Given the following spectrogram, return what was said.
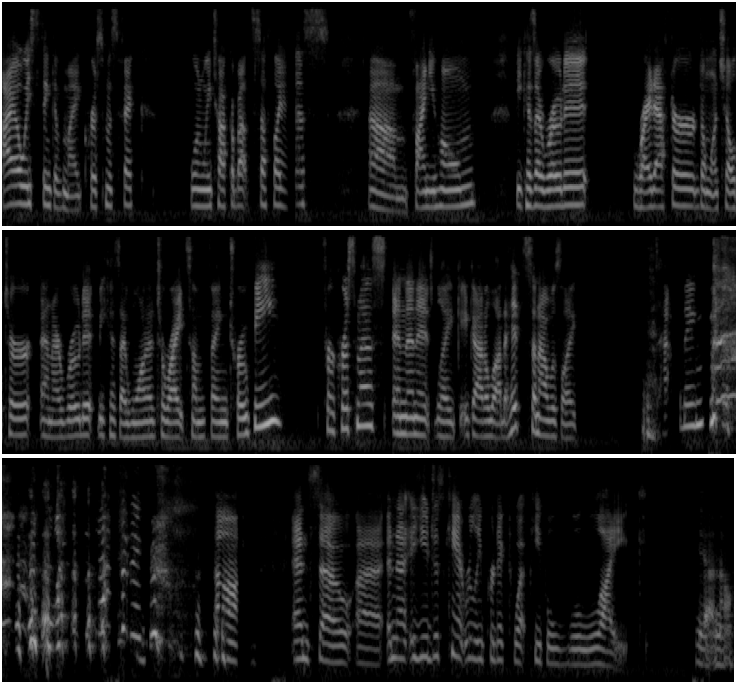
I always think of my Christmas fic when we talk about stuff like this, um, Find You Home, because I wrote it right after Don't Want Shelter, and I wrote it because I wanted to write something tropey for Christmas, and then it like it got a lot of hits, and I was like, what's happening? what's happening? Um, and so, uh, and uh, you just can't really predict what people will like. Yeah, no.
